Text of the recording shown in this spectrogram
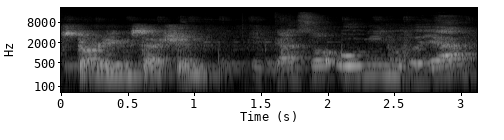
Starting session. Descanso un minuto ya.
